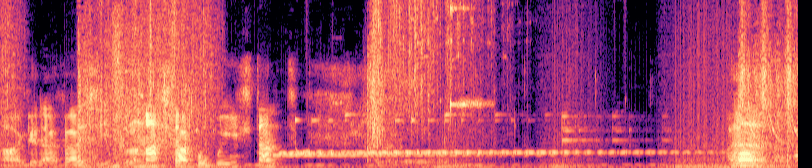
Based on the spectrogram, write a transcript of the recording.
Hai că dacă ai intru în așa bubu instant. Ah.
